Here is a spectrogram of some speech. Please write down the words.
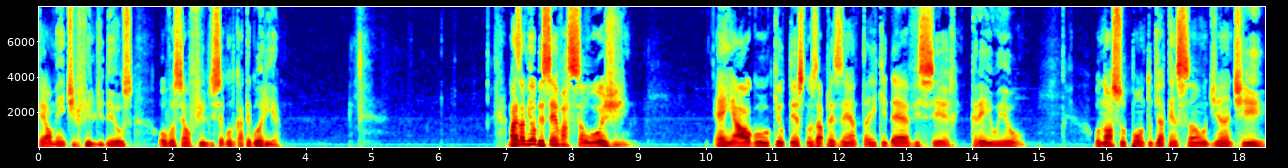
realmente filho de Deus ou você é um filho de segunda categoria. Mas a minha observação hoje é em algo que o texto nos apresenta e que deve ser, creio eu, o nosso ponto de atenção diante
